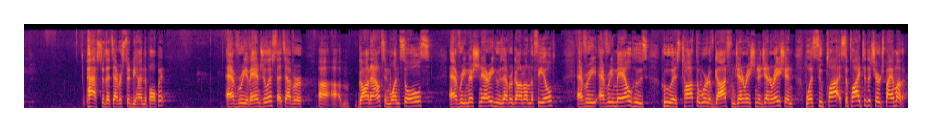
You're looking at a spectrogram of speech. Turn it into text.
pastor that's ever stood behind the pulpit, every evangelist that's ever uh, um, gone out and won souls, every missionary who's ever gone on the field, every, every male who's, who has taught the Word of God from generation to generation was supply, supplied to the church by a mother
